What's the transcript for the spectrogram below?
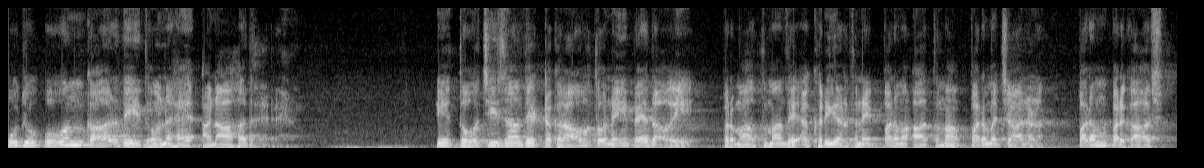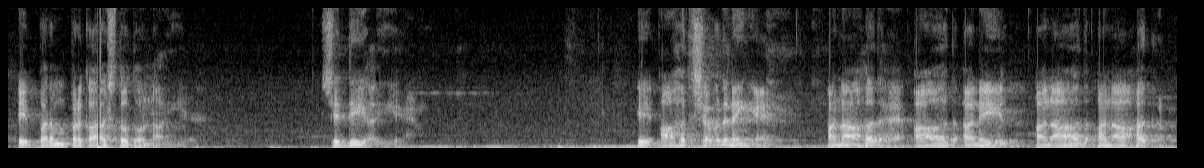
ਉਹ ਜੋ ਓੰਕਾਰ ਦੀ ਧੁਨ ਹੈ ਅਨਾਹਦ ਹੈ। ਇਹ ਦੋ ਚੀਜ਼ਾਂ ਦੇ ਟਕਰਾਅ ਤੋਂ ਨਹੀਂ ਪੈਦਾ ਹੋਈ। ਪਰਮਾਤਮਾ ਦੇ ਅਖਰੀ ਅਰਥ ਨੇ ਪਰਮ ਆਤਮਾ, ਪਰਮ ਚਾਨਣ, ਪਰਮ ਪ੍ਰਕਾਸ਼, ਇਹ ਪਰਮ ਪ੍ਰਕਾਸ਼ ਤੋਂ ਦੋਨ ਆਈ ਹੈ। ਸਿੱਧੀ ਆਈ ਹੈ। ਇਹ ਆਹਤ ਸ਼ਬਦ ਨਹੀਂ ਹੈ। ਅਨਾਹਦ ਹੈ। ਆਦ, ਅਨੀਲ, ਅਨਾਦ ਅਨਾਹਦ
